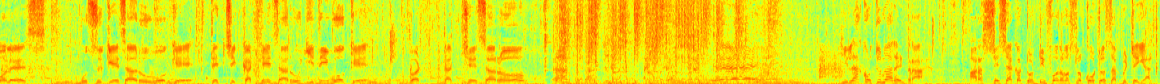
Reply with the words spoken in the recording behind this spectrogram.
పోలీస్. ముసుగేశారు ఓకే. తెచ్చి కట్టేశారు ఇది ఓకే. బట్ టచ్ చేశారో? ఇలా కొడుతున్నారేంట్రా? అరెస్ట్ చేశాక ట్వంటీ ఫోర్ అవర్స్లో కోర్టులో సబ్మిట్ చేయాలి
